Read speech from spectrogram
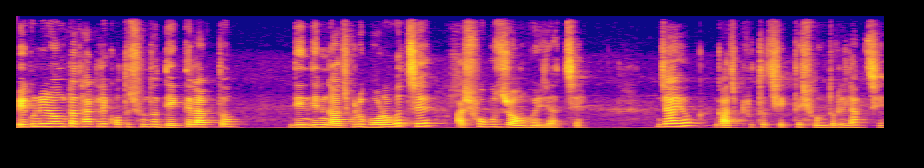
বেগুনি রংটা থাকলে কত সুন্দর দেখতে লাগতো। দিন দিন গাছগুলো বড় হচ্ছে আর সবুজ রং হয়ে যাচ্ছে। যাই হোক, গাছগুলো তো শিখতে সুন্দরই লাগছে।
